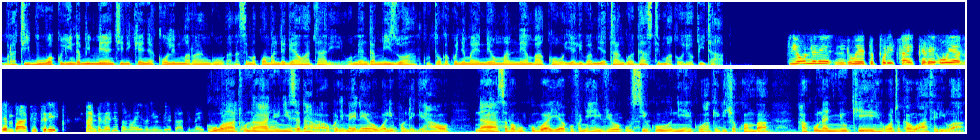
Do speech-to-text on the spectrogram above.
Mratibu wa kulinda mimea nchini Kenya, Colin Marangu, anasema kwamba ndege hao hatari wameangamizwa kutoka kwenye maeneo manne ambako yalivamia tangu Agasti mwaka uliopita. Huwa tunanyunyiza dawa kwenye maeneo walipo ndege hao, na sababu kubwa ya kufanya hivyo usiku ni kuhakikisha kwamba hakuna nyuki watakaoathiriwa.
